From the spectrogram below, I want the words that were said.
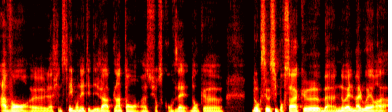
avant la chaîne stream, on était déjà à plein temps sur ce qu'on faisait, donc donc c'est aussi pour ça que ben, Noël Malware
